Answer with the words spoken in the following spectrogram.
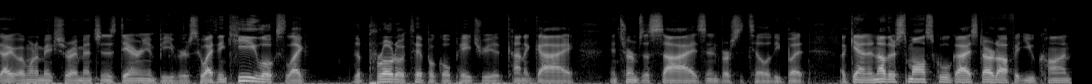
I, I want to make sure I mention is Darrian Beavers, who I think he looks like the prototypical Patriot kind of guy in terms of size and versatility. But again, another small school guy started off at UConn,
